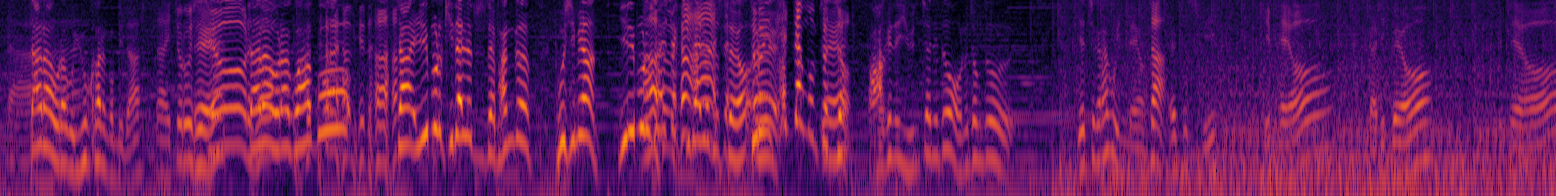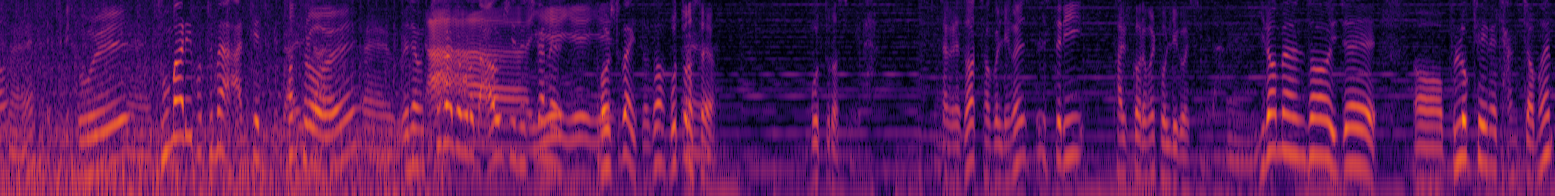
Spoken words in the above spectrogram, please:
자, 따라오라고 유혹하는 겁니다. 자 이쪽으로 예, 오시죠. 그래서 따라오라고 하고 따라갑니다. 자 일부러 기다려 주세요. 방금 보시면 일부러 아, 살짝 기다려 줬어요. 드론이 살짝 멈췄죠. 네. 아 근데 윤찬이도 어느 정도 예측을 하고 있네요. 자. SCB 리페어, 자 리페어 리페어, 네. SB 둘, 네, 두 마리 붙으면 안 깨집니다. 컨트롤. 일단. 네, 왜냐면 추가적으로 아, 나올 수 있는 시간을 예, 예, 예. 벌 수가 있어서 못 들었어요. 네. 못 들었습니다. 자 그래서 저글링을 쓸쓸히 발걸음을 돌리고 있습니다. 네, 이러면서 이제 어, 블록체인의 장점은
